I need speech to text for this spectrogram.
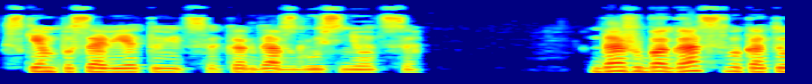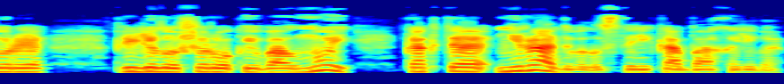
С кем посоветуется, когда взгрустнется? Даже богатство, которое прилило широкой волной, как-то не радовало старика Бахарева.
